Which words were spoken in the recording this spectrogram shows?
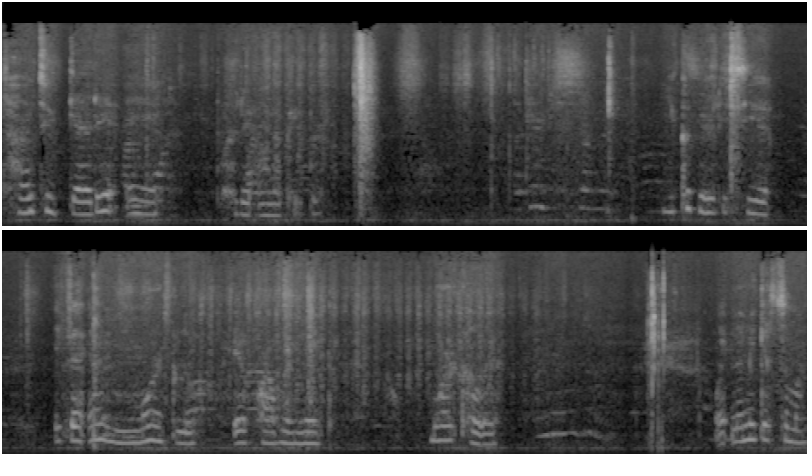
Time to get it and put it on the paper. You could barely see it. If I add more glue, it'll probably make more color. Wait, let me get some on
